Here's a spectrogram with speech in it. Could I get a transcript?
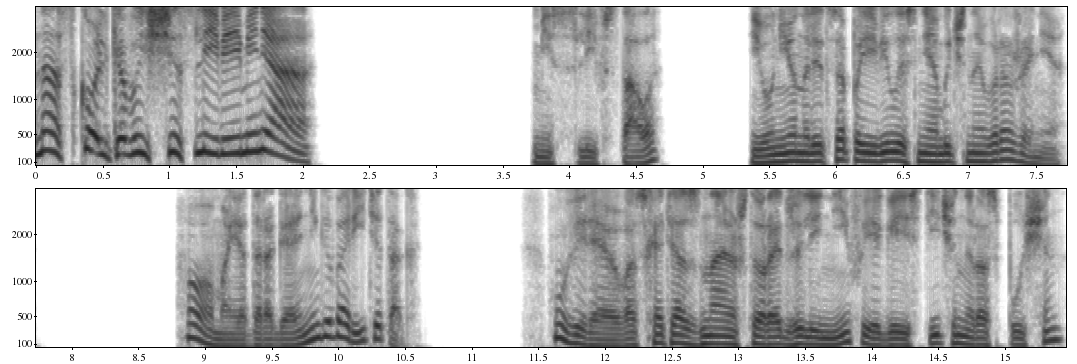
Насколько вы счастливее меня!» Мисс Ли встала, и у нее на лице появилось необычное выражение. «О, моя дорогая, не говорите так. Уверяю вас, хотя знаю, что Реджи ленив и эгоистичен и распущен,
